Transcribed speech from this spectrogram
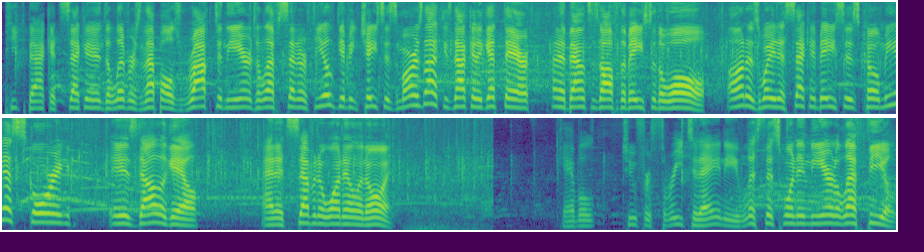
Peek back at second and delivers, and that ball's rocked in the air to left center field, giving chase chases Zmarzlak. He's not going to get there, and it bounces off the base of the wall. On his way to second base is Comia. Scoring is Doligale, and it's 7 to 1 Illinois. Campbell two for three today, and he lifts this one in the air to left field.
